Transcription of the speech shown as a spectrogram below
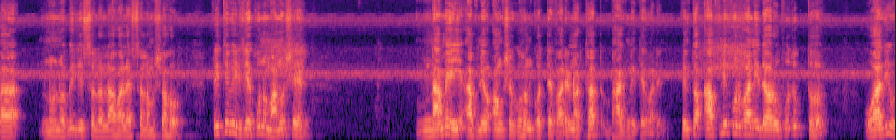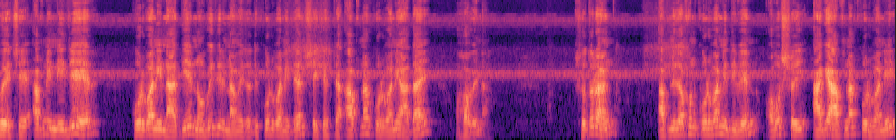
বা নবীজি সাল্লাহ আলাইসাল্লাম সহ পৃথিবীর যে কোনো মানুষের নামেই আপনি অংশগ্রহণ করতে পারেন, অর্থাৎ ভাগ নিতে পারেন। কিন্তু আপনি কোরবানি দেওয়ার উপযুক্ত ওয়াজিব হয়েছে, আপনি নিজের কোরবানি না দিয়ে নবীদের নামে যদি কোরবানি দেন, সেক্ষেত্রে আপনার কোরবানি আদায় হবে না। সুতরাং আপনি যখন কোরবানি দিবেন, অবশ্যই আগে আপনার কোরবানির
